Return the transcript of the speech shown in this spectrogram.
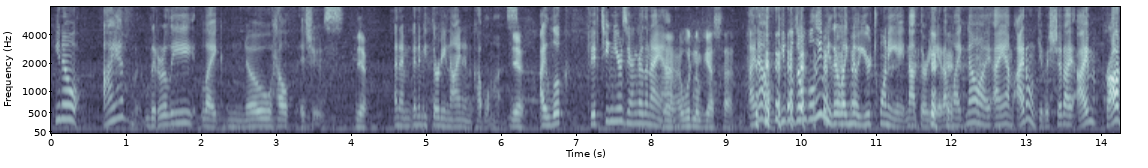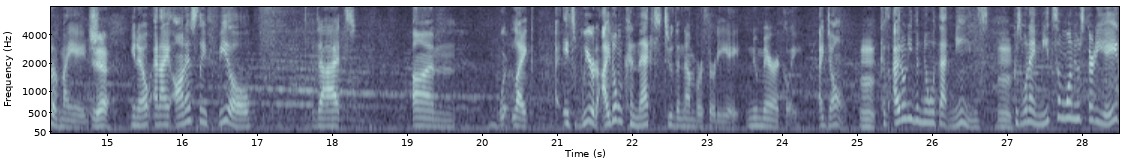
you know, I have literally like no health issues Yeah. And I'm going to be 39 in a couple months. Yeah. I look 15 years younger than I Yeah. am. I wouldn't have guessed that. I know. People don't believe me. They're like, no, you're 28, not 38. I'm like, no, I, I am. I don't give a shit. I, I'm proud of my age. Yeah. You know, and I honestly feel that, um, like, it's weird. I don't connect to the number 38 numerically. I don't. Mm. Because I don't even know what that means. Because when I meet someone who's 38,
